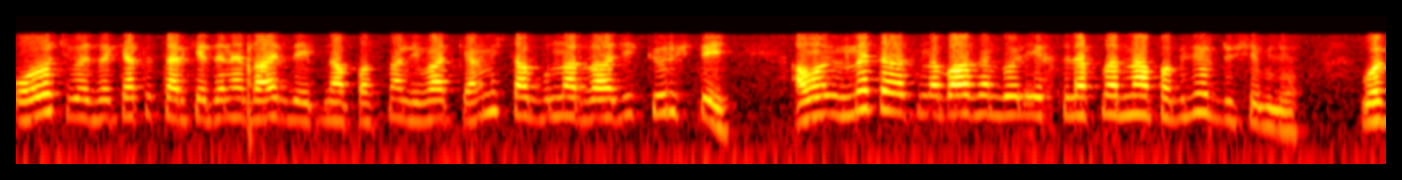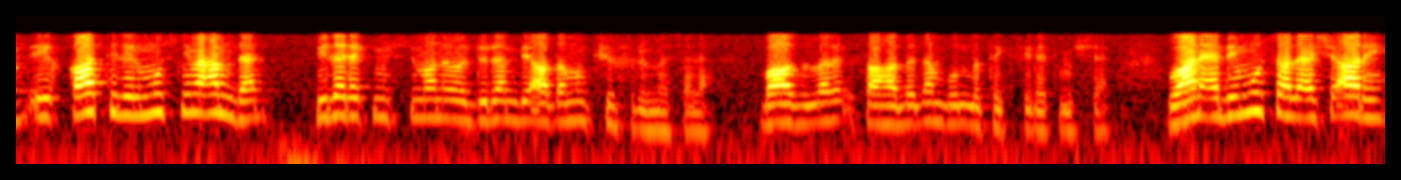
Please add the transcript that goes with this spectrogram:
oruç ve zekatı terk edene dair de İbn Abbas'tan rivayet gelmiş. Tabi bunlar racih görüş değil. Ama ümmet arasında bazen böyle ihtilaflar ne yapabiliyor? Düşebiliyor. Ve katilil muslime amden bilerek Müslümanı öldüren bir adamın küfrü mesela. Bazıları sahabeden bunu da tekfir etmişler. Ve an Ebu Musa el-Eş'ari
